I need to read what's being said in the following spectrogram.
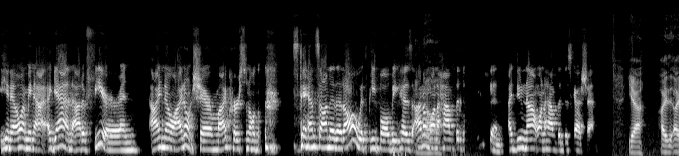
you know, I mean, I, again, out of fear, and I know I don't share my personal stance on it at all with people because I don't No. want to have the discussion. I do not want to have the discussion. Yeah, I, I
